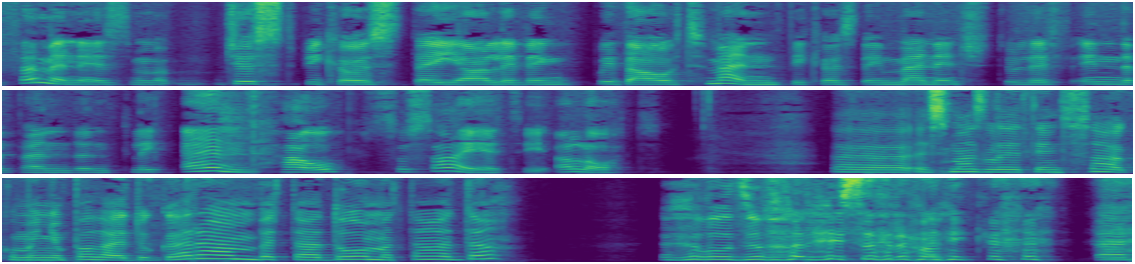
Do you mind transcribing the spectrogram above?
feminism just because they are living without men because they manage to live independently and help society a lot. Uh, es mazliet sāku viņu palaidu garām, bet tā doma tāda, lūdzu, vēlreiz, Veronika. that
